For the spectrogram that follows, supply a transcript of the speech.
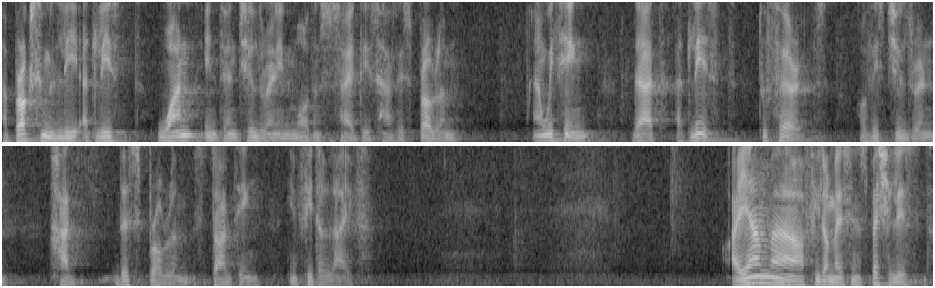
Approximately at least one in 10 children in modern societies has this problem. And we think that at least two-thirds of these children had this problem starting in fetal life. I am a fetal medicine specialist,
